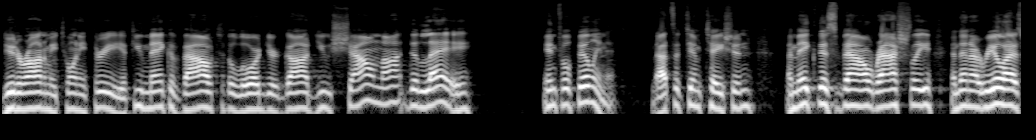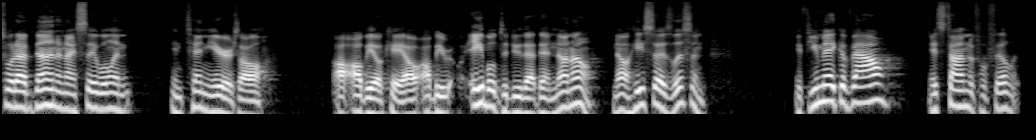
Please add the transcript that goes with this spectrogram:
Deuteronomy 23 If you make a vow to the Lord your God, you shall not delay in fulfilling it. That's a temptation. I make this vow rashly, and then I realize what I've done, and I say, well, in, in 10 years, I'll, I'll, be okay. I'll, I'll be able to do that then. No, no, no. He says, listen, if you make a vow, it's time to fulfill it.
